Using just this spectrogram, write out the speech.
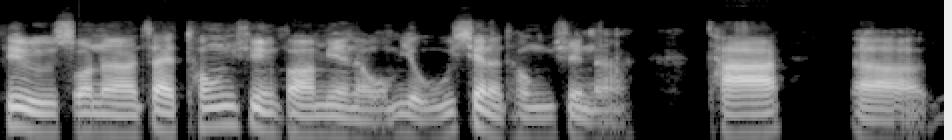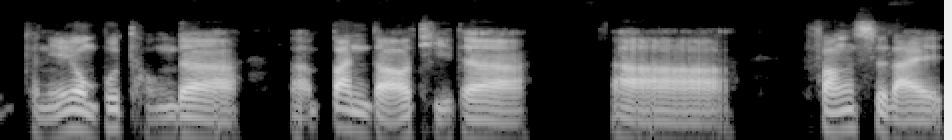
譬如说呢，在通讯方面呢，我们有无线的通讯呢，它呃肯定用不同的呃半导体的啊方式来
